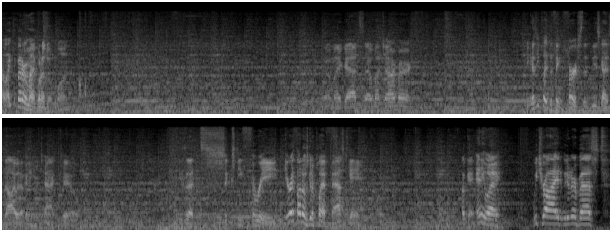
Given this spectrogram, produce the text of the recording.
I liked it better when my was at one. my god, so much armor! Because he played the thing first, th- these guys die without getting to attack, too. He's at 63. Here I thought I was going to play a fast game. Okay, anyway, we tried, we did our best.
